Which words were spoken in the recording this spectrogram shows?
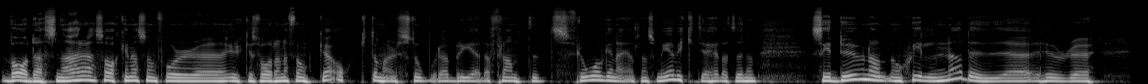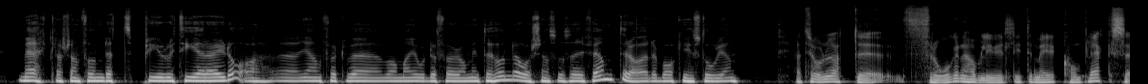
vardagsnära sakerna som får eh, uh, yrkesvardagen att funka och de här stora breda framtidsfrågorna egentligen som är viktiga hela tiden. Ser du någon, någon skillnad i uh, hur uh, Mäklarsamfundet prioriterar idag uh, jämfört med vad man gjorde för om inte 100 år sedan så säg 50 då, eller bak i historien? Jag tror nog att frågorna har blivit lite mer komplexa.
